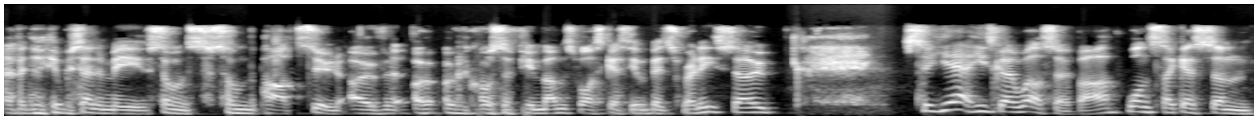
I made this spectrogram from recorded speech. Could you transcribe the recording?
and then he'll be sending me some some of the parts soon over over the course of a few months whilst getting the bits ready. So so yeah, he's going well so far. Once I guess um,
